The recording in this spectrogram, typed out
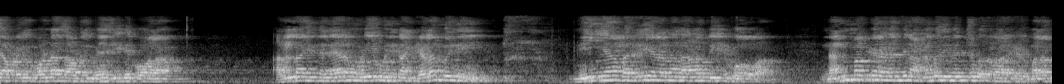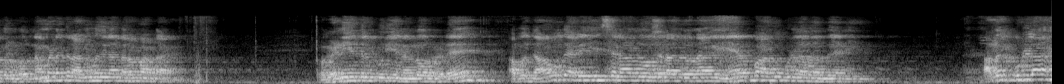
சாப்பிடுங்க கொண்டா சாப்பிடுங்க பேசிக்கிட்டு போகலாம். அல்ல இந்த நேரம் முடிவு பண்ணி நான் கிளம்பு நீ. நீயா வர்றீங்களா நானும் தூக்கிட்டு போவான் நன்மக்கள் இடத்தில் அனுமதி பெற்று வருவார்கள். மலக்குள் மௌத் நம்ம இடத்துல அனுமதிலாம் தரமாட்டாங்க. கணியத்திற்குரிய நல்லவர்களே அப்ப தாவூத் அலைஹி சலாத்து வஸலாம் சொன்னாங்க ஏற்பாடுக்குள்ள வந்த நீ. அதற்குள்ளாக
